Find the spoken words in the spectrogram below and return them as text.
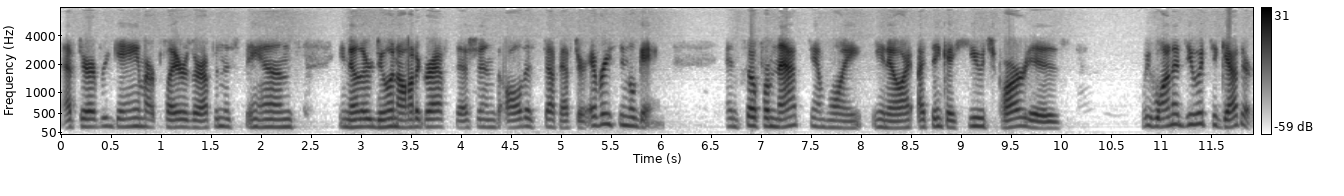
After every game, our players are up in the stands. You know, they're doing autograph sessions, all this stuff after every single game. And so from that standpoint, you know, I, I think a huge part is we want to do it together.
